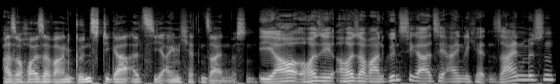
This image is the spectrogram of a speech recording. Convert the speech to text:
Also Häuser waren günstiger, als sie eigentlich hätten sein müssen. Ja, Häuser waren günstiger, als sie eigentlich hätten sein müssen.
